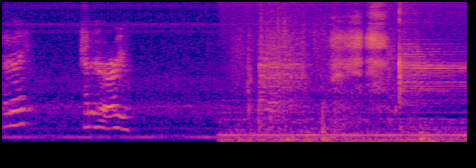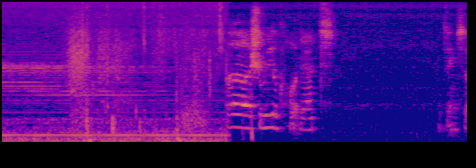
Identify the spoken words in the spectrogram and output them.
Henry? Henry, where are you? Uh, should we call Dad's? I think so.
